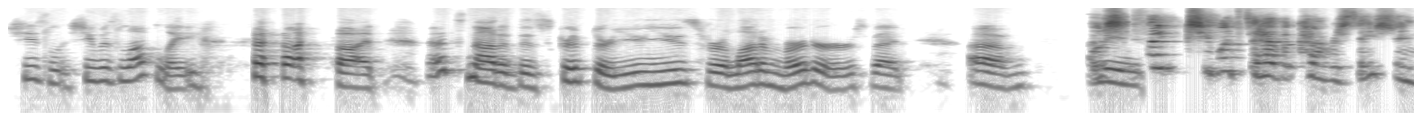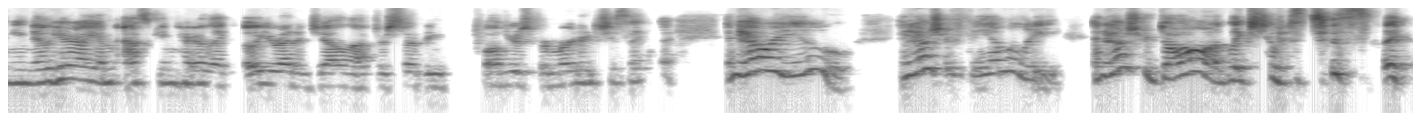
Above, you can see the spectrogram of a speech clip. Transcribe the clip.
she's she was lovely. I thought that's not a descriptor you use for a lot of murderers, but um, well, I mean, she's like she wants to have a conversation. You know, here I am asking her like, "Oh, you're out of jail after serving 12 years for murder." And she's like, "And how are you? And how's your family? And how's your dog?" Like she was just like.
